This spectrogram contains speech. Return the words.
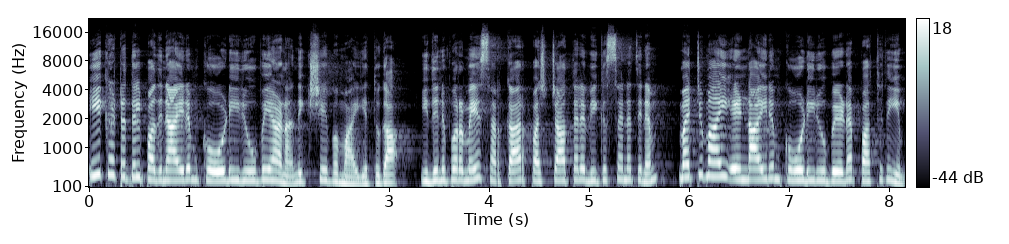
ഈ ഘട്ടത്തിൽ പതിനായിരം കോടി രൂപയാണ് നിക്ഷേപമായി എത്തുക. ഇതിനു പുറമെ സർക്കാർ പശ്ചാത്തല വികസനത്തിനും മറ്റുമായി എണ്ണായിരം കോടി രൂപയുടെ പദ്ധതിയും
